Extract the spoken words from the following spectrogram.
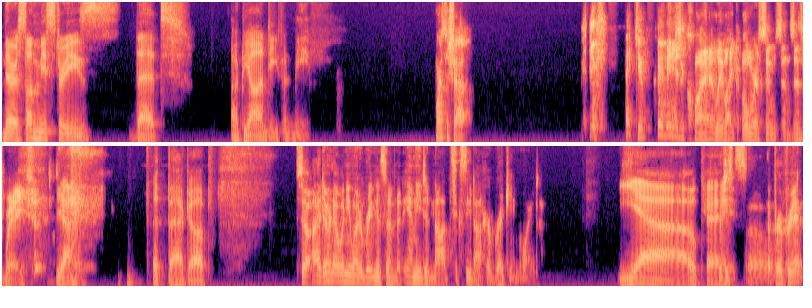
there are some mysteries that are beyond even me Worth a shot. Thank you. he just quietly, like Homer Simpson's his way. yeah back up So I don't know when you want to bring this in, but Annie did not succeed on her breaking point. yeah okay Which is so Appropriate.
